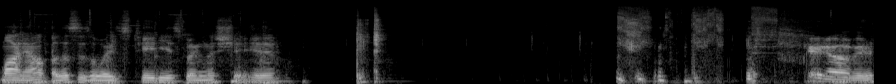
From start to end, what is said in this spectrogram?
mine out, but this is always tedious doing this shit here. Get out of here,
